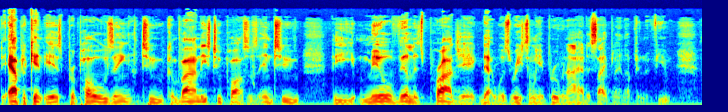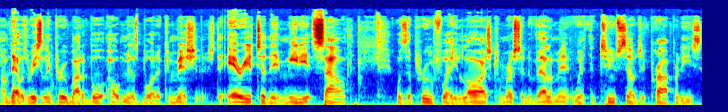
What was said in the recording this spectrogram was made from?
The applicant is proposing to combine these two parcels into the Mill Village project that was recently approved, and I had the site plan up in a few, um, that was recently approved by the Bo- Hope Mills Board of Commissioners. The area to the immediate south was approved for a large commercial development with the two subject properties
